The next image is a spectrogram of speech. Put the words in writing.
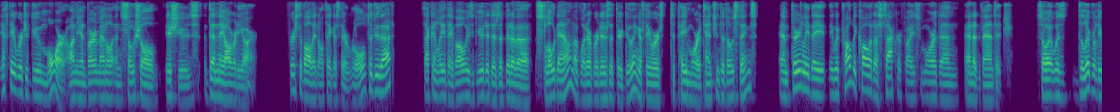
if they were to do more on the environmental and social issues than they already are. First of all, they don't think it's their role to do that. Secondly, they've always viewed it as a bit of a slowdown of whatever it is that they're doing if they were to pay more attention to those things. And thirdly, they, they would probably call it a sacrifice more than an advantage. So it was deliberately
